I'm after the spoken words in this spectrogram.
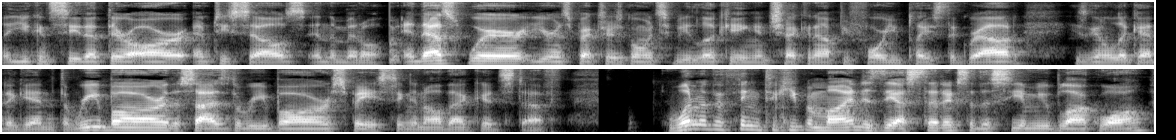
uh, you can see that there are empty cells in the middle. And that's where your inspector is going to be looking and checking out before you place the grout. He's going to look at, again, the rebar, the size of the rebar, spacing, and all that good stuff. One other thing to keep in mind is the aesthetics of the CMU block wall.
